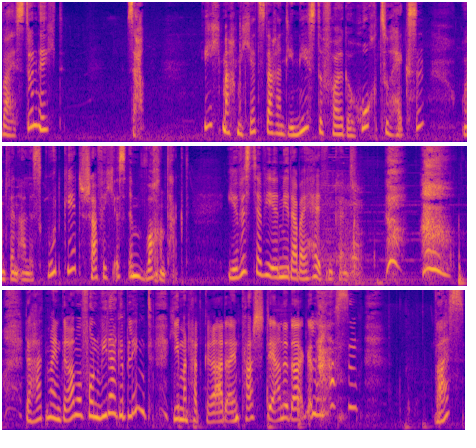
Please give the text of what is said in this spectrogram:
weißt du nicht. So, ich mache mich jetzt daran, die nächste Folge hochzuhexen und wenn alles gut geht, schaffe ich es im Wochentakt. Ihr wisst ja, wie ihr mir dabei helfen könnt. Da hat mein Grammophon wieder geblinkt. Jemand hat gerade ein paar Sterne dagelassen. Was?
